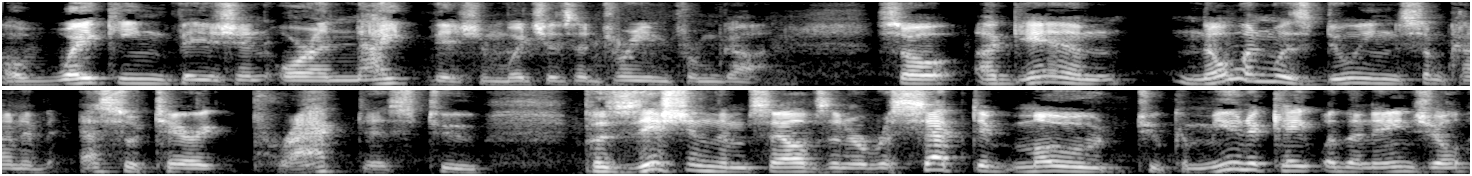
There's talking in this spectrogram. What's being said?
a waking vision or a night vision, which is a dream from God. So again, no one was doing some kind of esoteric practice to position themselves in a receptive mode to communicate with an angel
